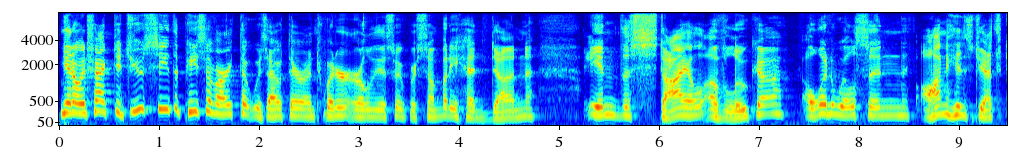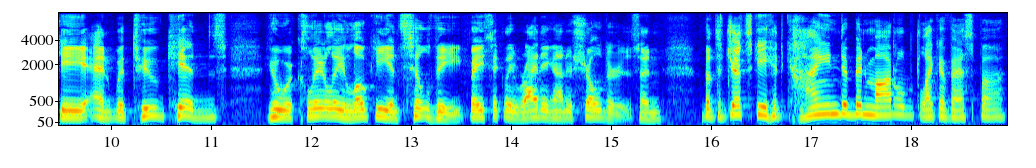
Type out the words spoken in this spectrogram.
You know, in fact, did you see the piece of art that was out there on Twitter early this week where somebody had done in the style of Luca, Owen Wilson on his jet ski and with two kids who were clearly Loki and Sylvie basically riding on his shoulders and but the jet ski had kind of been modeled like a Vespa.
